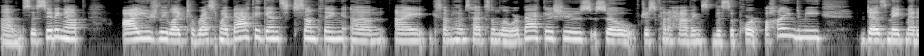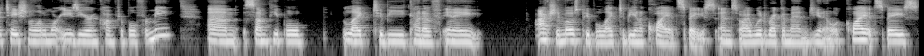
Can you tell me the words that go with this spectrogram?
Um, so, sitting up, I usually like to rest my back against something. Um, I sometimes have some lower back issues, so just kind of having the support behind me does make meditation a little more easier and comfortable for me. Um, some people like to be kind of in a actually most people like to be in a quiet space and so i would recommend you know a quiet space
